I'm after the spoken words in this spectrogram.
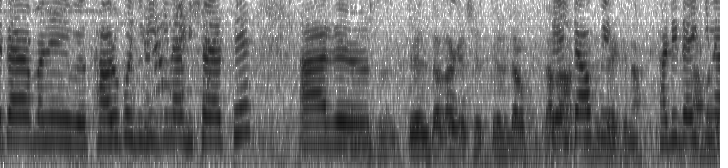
এটা মানে খাওয়ার উপযোগী কিনা বিষয় আছে। আর তেলটা লাগে সে তেলটাও তেলটাও খাঁটি দেয় কিনা?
